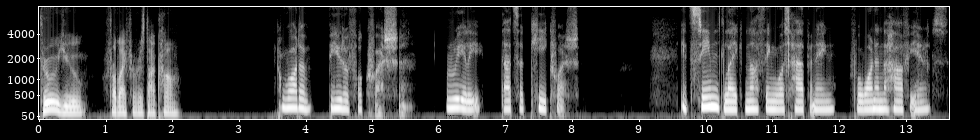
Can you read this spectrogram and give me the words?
through you for lifepurpose.com what a beautiful question. Really that's a key question. It seemed like nothing was happening for one and a half years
